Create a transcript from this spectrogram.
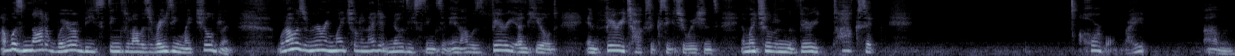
I was not aware of these things when I was raising my children. When I was rearing my children, I didn't know these things, and, and I was very unhealed in very toxic situations, and my children were very toxic, horrible, right? Um,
